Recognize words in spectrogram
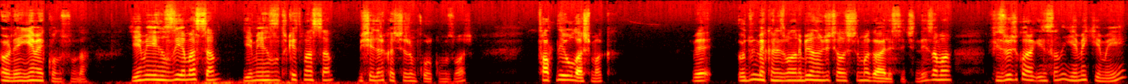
Örneğin yemek konusunda. Yemeği hızlı yemezsem, yemeği hızlı tüketmezsem bir şeyleri kaçırırım korkumuz var. Tatlıya ulaşmak ve ödül mekanizmalarını bir an önce çalıştırma gailesi içindeyiz ama fizyolojik olarak insanın yemek yemeyi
